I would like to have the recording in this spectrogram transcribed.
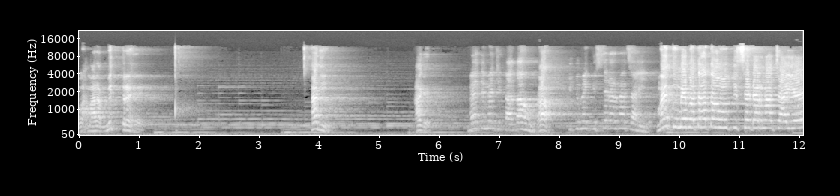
वो हमारा मित्र है। हाँ जी। आगे। मैं तुम्हें चिताता हूँ हाँ। कि तुम्हें किससे डरना चाहिए? मैं तुम्हें बताता हूँ किससे डरना चाहिए।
